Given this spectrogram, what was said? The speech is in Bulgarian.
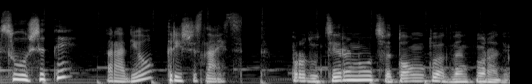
Слушате Радио 316 Продуцирано от Световното адвентно радио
